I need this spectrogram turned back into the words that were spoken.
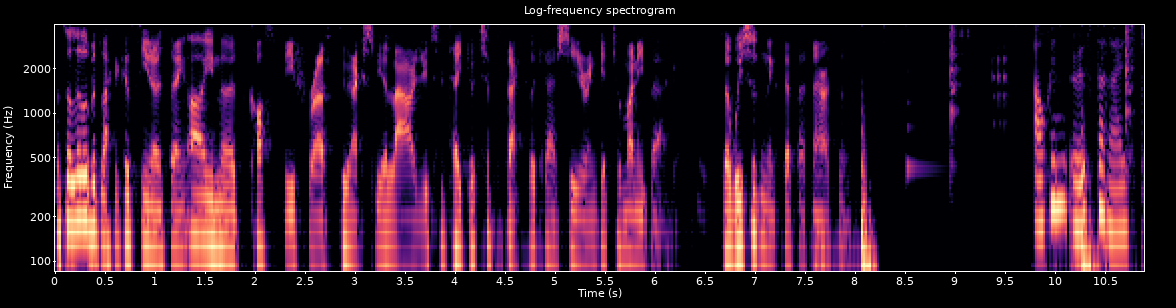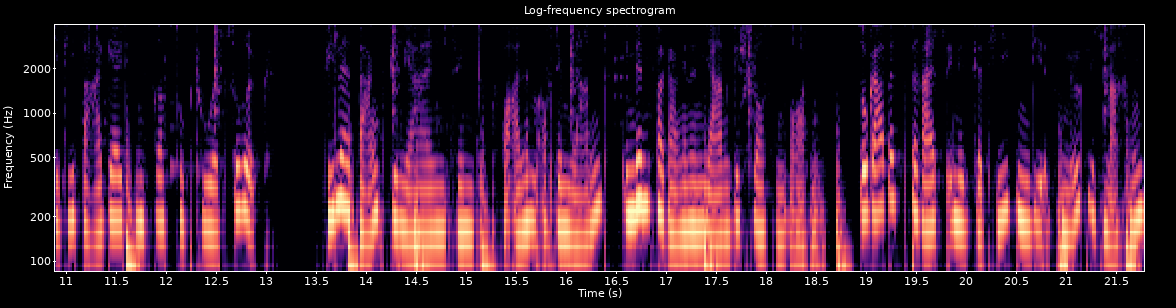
It's a little bit like a casino saying, oh, you know, it's costly for us to actually allow you to take your chips back to the cashier and get your money back. So we shouldn't accept that narrative. Auch in Österreich geht die Bargeldinfrastruktur zurück. Viele Bankfilialen sind vor allem auf dem Land in den vergangenen Jahren geschlossen worden. So gab es bereits Initiativen, die es möglich machen,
